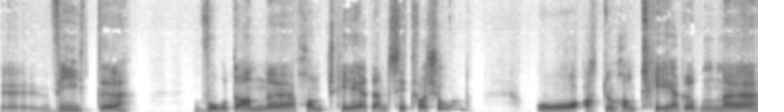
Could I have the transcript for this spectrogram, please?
eh, vite hvordan eh, håndtere en situasjon, og at du håndterer den eh,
